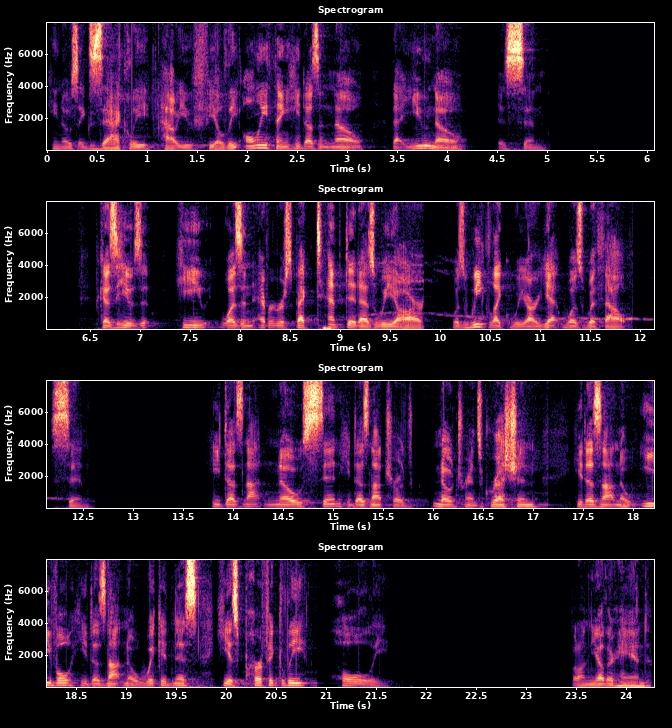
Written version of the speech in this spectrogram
He knows exactly how you feel. The only thing he doesn't know that you know is sin. Because he was he was in every respect tempted as we are, was weak like we are, yet was without sin. He does not know sin. He does not tra- know transgression. He does not know evil. He does not know wickedness. He is perfectly holy. But on the other hand,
